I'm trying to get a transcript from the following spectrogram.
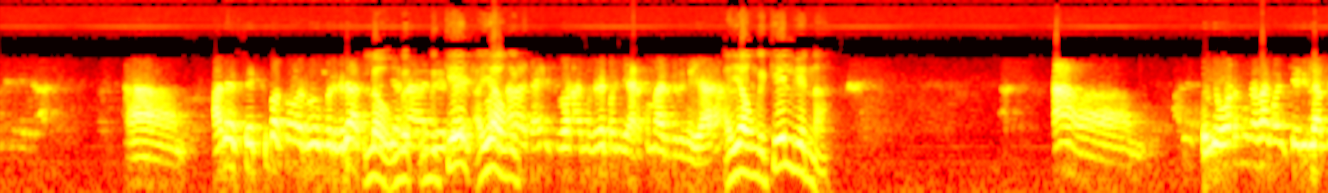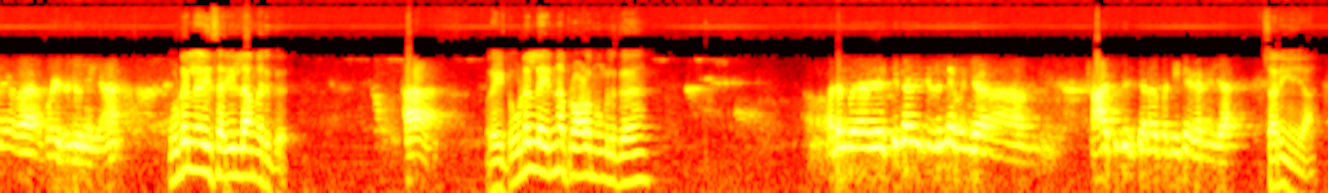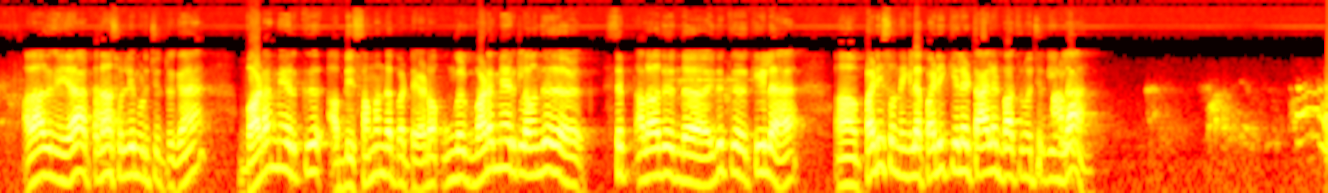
அது தெற்கு பக்கம் ஒரு ரூம் இருக்குது இல்ல, உங்க- உங்க என்ன, கே- tiles ஐயா, உங்க- tiles போடாம இருக்குது, கொஞ்சம் இறக்கமா இருக்குதுங்க ஐயா. ஐயா உங்க கேள்வி என்ன? கொஞ்சம் உடம்புங்கெல்லாம் கொஞ்சம் சரியில்லாம போயிட்டு இருக்குதுங்க ஐயா. உடல்நிலை சரியில்லாம இருக்கு. ரைட் உடல்ல என்ன ப்ராப்ளம் உங்களுக்கு? உடம்பு சின்ன வயசுல இருந்தே கொஞ்சம் ஆஸ்பத்திரி செலவு பண்ணிட்டே இருக்கிறேங்க ஐயா. சரிங்க ஐயா. அதாவதுங்க ஐயா இப்பதான் சொல்லி முடிச்சிட்டு இருக்கேன் வடமேற்கு அப்படி சம்பந்தப்பட்ட இடம். உங்களுக்கு வடமேற்குல வந்து செப் அதாவது இந்த இதுக்கு கீழே படி சொன்னீங்களா படி கீழே டாய்லெட் பாத்ரூம் வச்சிருக்கீங்களா?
